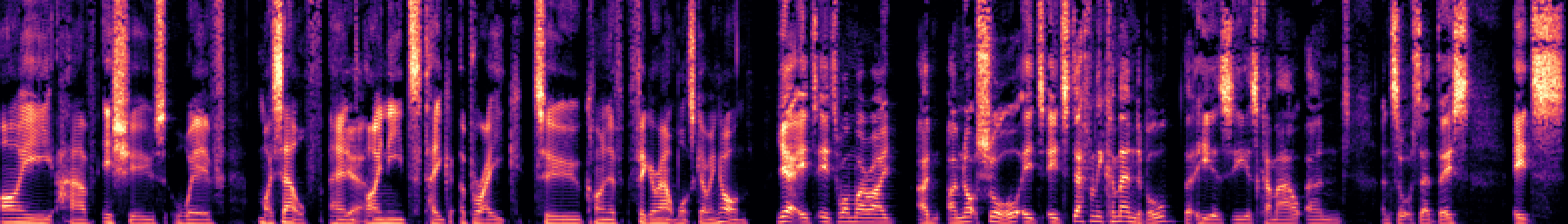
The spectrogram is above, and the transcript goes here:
"I have issues with." myself and Yeah. I need to take a break to kind of figure out what's going on. Yeah, it's it's one where I I'm I'm not sure. It's it's definitely commendable that he has he has come out and and sort of said this. It's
